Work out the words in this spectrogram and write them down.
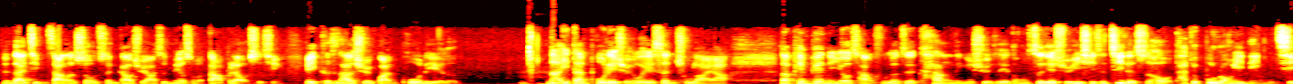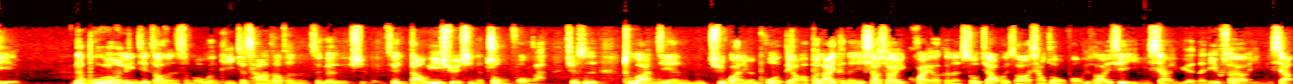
人在紧张的时候升高血压是没有什么大不了的事情，诶，可是他的血管破裂了，那一旦破裂，血会渗出来啊。那偏偏你又常服了这抗凝血这些东西，这些血液稀释剂的时候，它就不容易凝结。那不容易凝结造成什么问题？就常常造成这个血这脑溢血性的中风啊，就是突然间血管里面破掉，本来可能小小一块啊，可能手脚会受到小中风，会受到一些影响，语言能力受到影响。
